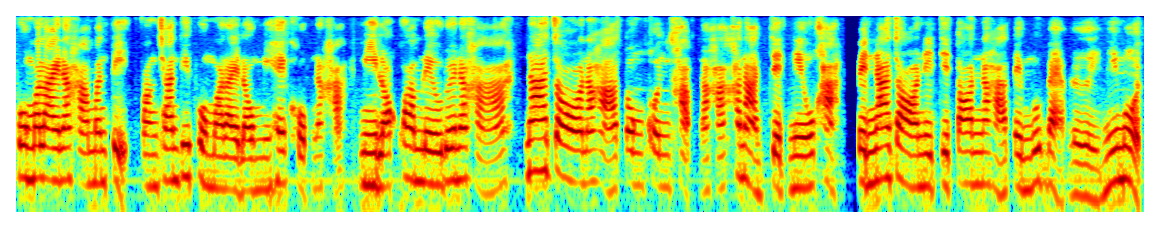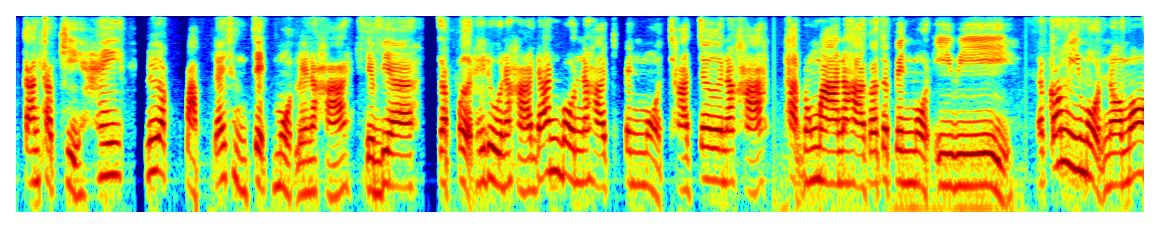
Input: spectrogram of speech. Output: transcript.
พวงมาลัยนะคะ มันติฟังก์ชันที่พวงมาลัยเรามีให้ครบนะคะ มีล็อกความเร็วด้วยนะคะ หน้าจอนะคะ ตรงคนขับนะคะ ขนาด 7 นิ้วค่ะ เป็นหน้าจอดิจิตอลนะคะ เต็มรูปแบบเลย มีโหมดการขับขี่ให้ เลือกปรับได้ถึง 7 โหมดเลยนะคะ เดี๋ยวเบียร์จะเปิดให้ดูนะคะ ด้านบนนะคะจะเป็นโหมดชาร์จเจอร์นะคะ ถัดลงมานะคะก็จะเป็นโหมด EV แล้วก็มีโหมด normal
